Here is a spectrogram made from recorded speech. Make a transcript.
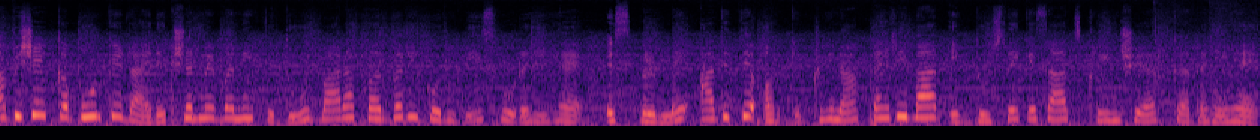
अभिषेक कपूर के डायरेक्शन में बनी फितूर 12 फरवरी को रिलीज़ हो रही है। इस फ़िल्म में आदित्य और कैटरीना पहली बार एक दूसरे के साथ स्क्रीन शेयर कर रहे हैं।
